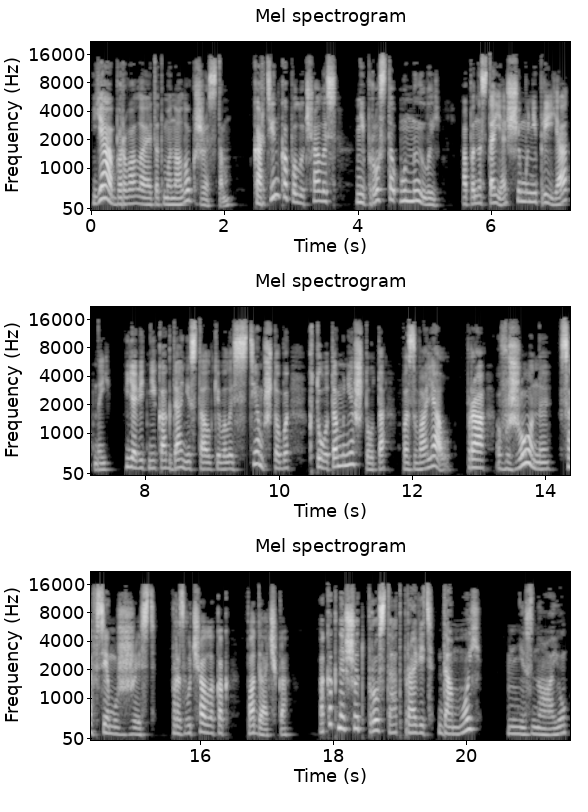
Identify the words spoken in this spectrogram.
Я оборвала этот монолог жестом. Картинка получалась не просто унылой, а по-настоящему неприятной. Я ведь никогда не сталкивалась с тем, чтобы кто-то мне что-то позволял. Про «в жены» совсем уж жесть. Прозвучало как подачка. А как насчет просто отправить домой? Не знаю.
